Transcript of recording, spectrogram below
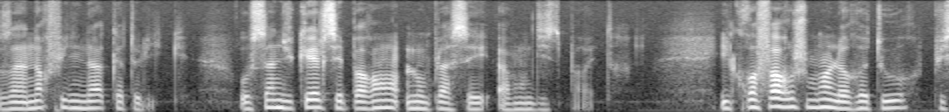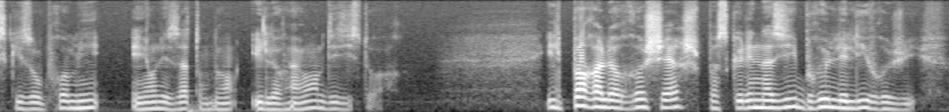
dans un orphelinat catholique, au sein duquel ses parents l'ont placé avant de disparaître. Il croit farouchement à leur retour, puisqu'ils ont promis, et en les attendant, il leur invente des histoires. Il part à leur recherche parce que les nazis brûlent les livres juifs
